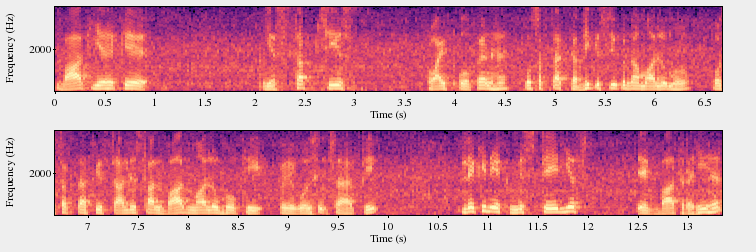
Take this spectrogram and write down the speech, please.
बात यह है कि ये सब चीज़ क्वाइट ओपन है। हो सकता है कभी किसी को ना मालूम हो हो सकता है तीस चालीस साल बाद मालूम हो कि प्रिगोजिन साहब की। लेकिन एक मिस्टेरियस एक बात रही है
